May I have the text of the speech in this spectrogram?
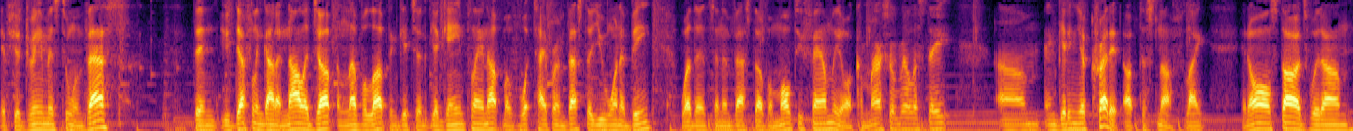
if your dream is to invest, then you definitely got to knowledge up and level up and get your, your game plan up of what type of investor you want to be, whether it's an investor of a multifamily or commercial real estate, um, and getting your credit up to snuff. Like it all starts with um,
